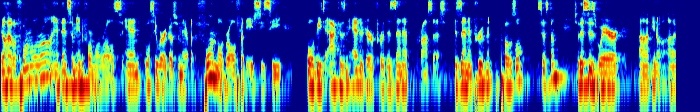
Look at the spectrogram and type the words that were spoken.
it'll have a formal role and then some informal roles, and we'll see where it goes from there. But the formal role for the HCC will be to act as an editor for the ZenIP process, the Zen Improvement Proposal System. So this is where, um, you know, uh,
